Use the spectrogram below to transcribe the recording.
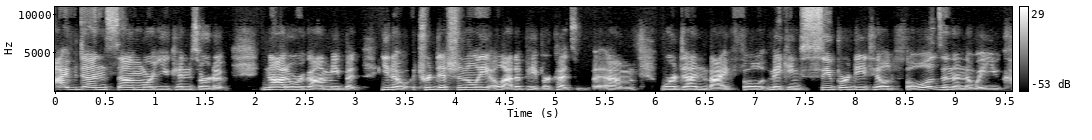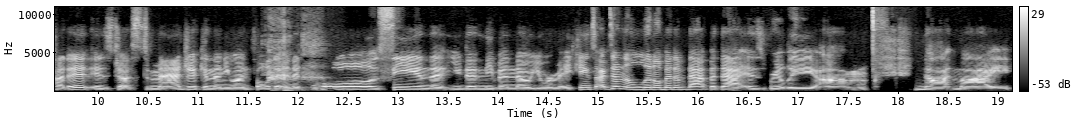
I've done some where you can sort of not origami, but you know, traditionally a lot of paper cuts um, were done by fold, making super detailed folds, and then the way you cut it is just magic, and then you unfold it, and it's a whole scene that you didn't even know you were making. So I've done a little bit of that, but that is really um, not my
